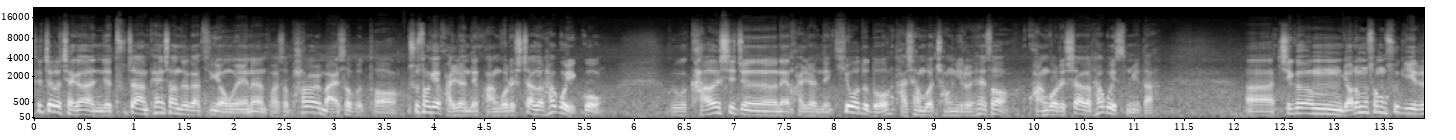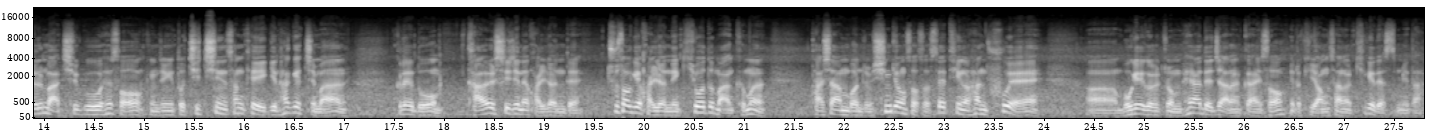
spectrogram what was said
실제로 제가 이제 투자한 펜션들 같은 경우에는 벌써 8월 말서부터 추석에 관련된 광고를 시작을 하고 있고 그리고 가을 시즌에 관련된 키워드도 다시 한번 정리를 해서 광고를 시작을 하고 있습니다. 아, 지금 여름 성수기를 마치고 해서 굉장히 또 지친 상태이긴 하겠지만 그래도 가을 시즌에 관련된 추석에 관련된 키워드만큼은 다시 한번 좀 신경 써서 세팅을 한 후에 어, 모객을 좀 해야 되지 않을까 해서 이렇게 영상을 키게 됐습니다.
